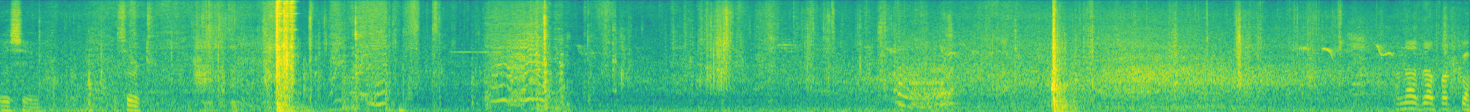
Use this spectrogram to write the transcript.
వేసేయండి సెట్ అన్నా పట్టుకో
